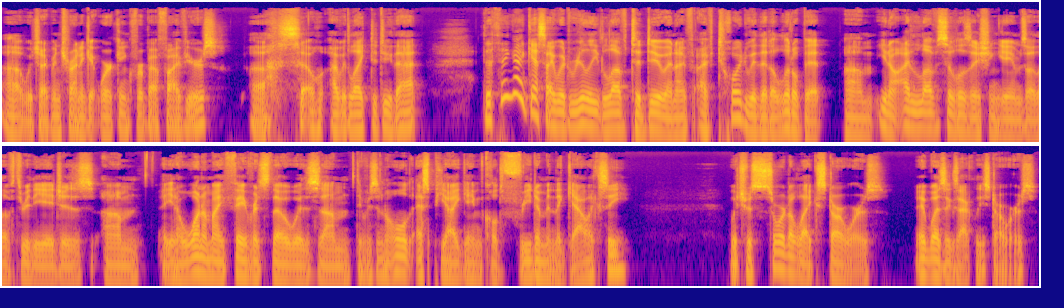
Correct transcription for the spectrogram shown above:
uh, which I've been trying to get working for about five years. Uh, so I would like to do that. The thing I guess I would really love to do, and I've I've toyed with it a little bit. Um, you know, I love Civilization games. I love Through the Ages. Um, you know, one of my favorites though was um, there was an old SPI game called Freedom in the Galaxy, which was sort of like Star Wars. It was exactly Star Wars.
